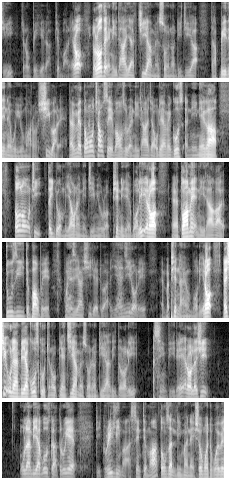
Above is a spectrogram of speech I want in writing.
ကြီးကျွန်တော်ပေးခဲ့တာဖြစ်ပါတယ်အဲ့တော့လောလောဆယ်အနေထားအရကြည့်ရမယ်ဆိုရင်တော့ဒီကြီးကဒါပေးတဲ့နယ်ဝေရိုးမှာတော့ရှိပါတယ်ဒါပေမဲ့360ဘောင်းဆိုတဲ့အနေထားကြောင့် Olympiacos အနေနဲ့ကသုံးလုံးအထိတိတ်တော့မရောက်နိုင်တဲ့ဂျေမျိုးတော့ဖြစ်နေတယ်ပေါ့လေအဲ့တော့အဲသွားမဲ့အနေထားက2စီးတစ်ပေါက်ပဲဝင်စရာရှိတဲ့အတွက်အရန်ကြီးတော့လေမဖြစ်နိုင်ဘူးပေါ့လေအဲ့တော့လက်ရှိ Olympiacos ကိုကျွန်တော်ပြန်ကြည့်ရမယ်ဆိုတော့ဒီဟာဒီတော်တော်လေး အဆင်ပြေတယ်အဲ့တော့လက်ရှိ Olympiacos ကသူတို့ရဲ့ဒီ Great League မှာအဆင့်1မှာ34မှတ်နဲ့ရှုံးပွဲတစ်ပွဲပဲ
